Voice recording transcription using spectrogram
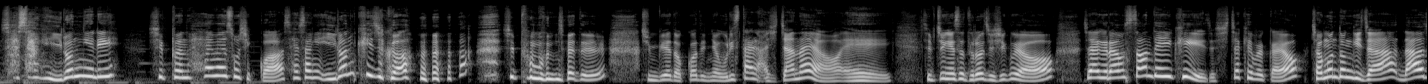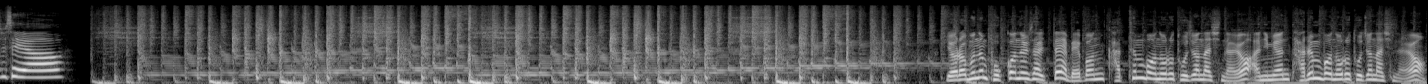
세상에 이런 일이 싶은 해외 소식과 세상에 이런 퀴즈가 싶은 문제들 준비해 뒀거든요. 우리 스타일 아시잖아요. 에이. 집중해서 들어주시고요. 자, 그럼 Sunday 퀴즈 시작해 볼까요? 정은동 기자, 나와주세요. 여러분은 복권을 살 때 매번 같은 번호로 도전하시나요? 아니면 다른 번호로 도전하시나요?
